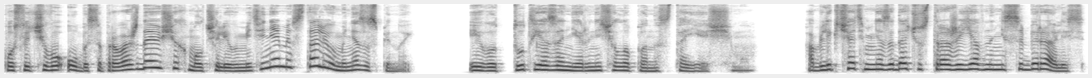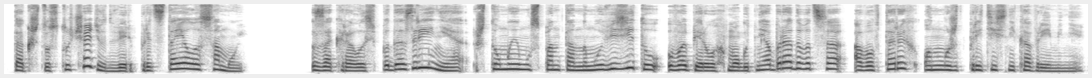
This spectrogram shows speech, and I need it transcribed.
После чего оба сопровождающих молчаливыми тенями встали у меня за спиной. И вот тут я занервничала по-настоящему. Облегчать мне задачу стражи явно не собирались, так что стучать в дверь предстояло самой. Закралось подозрение, что моему спонтанному визиту, во-первых, могут не обрадоваться, а во-вторых, он может прийти с не ко времени.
